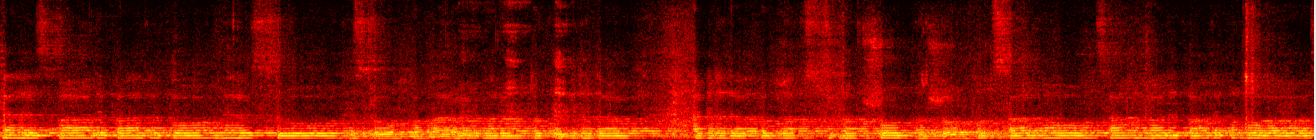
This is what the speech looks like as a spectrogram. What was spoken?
Perez war der Vater von Hesron, Hesron von Aram, Aram von Aminadab. Aminadab von Nachschon, Nachschon von Salmon, Salmon war der Vater von Boas,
